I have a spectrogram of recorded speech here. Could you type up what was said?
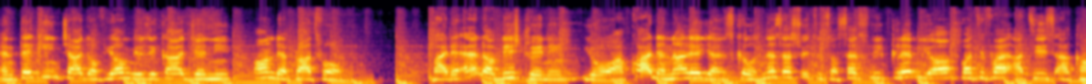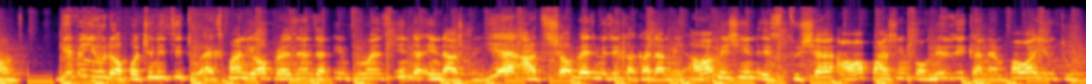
and taking charge of your musical journey on the platform. By the end of this training, you will acquire the knowledge and skills necessary to successfully claim your Spotify artist account giving you the opportunity to expand your presence and influence in the industry. Here at Showbase Music Academy, our mission is to share our passion for music and empower you to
